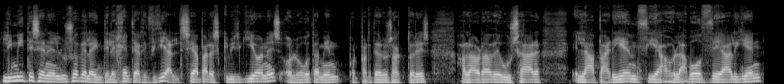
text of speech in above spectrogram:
límites en el uso de la inteligencia artificial, sea para escribir guiones o luego también por parte de los actores a la hora de usar la apariencia o la voz de alguien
